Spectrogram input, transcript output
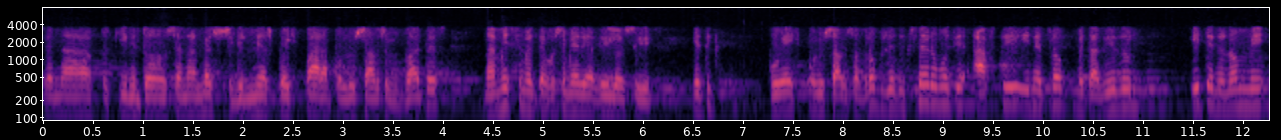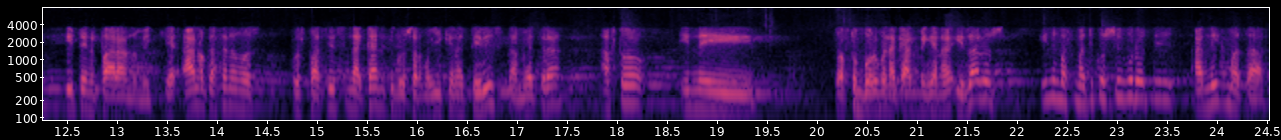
σε ένα αυτοκίνητο, σε ένα μέσο συγκοινωνίας που έχει πάρα πολλούς άλλους επιβάτες, να μην συμμετέχουν σε μια διαδήλωση γιατί, που έχει πολλούς άλλους ανθρώπους, γιατί ξέρουμε ότι αυτοί είναι τρόποι που μεταδίδουν είτε είναι νόμιμοι είτε είναι παράνομοι. Και αν ο καθένας μας προσπαθήσει να κάνει την προσαρμογή και να τηρήσει τα μέτρα, αυτό είναι η... το αυτό που μπορούμε να κάνουμε για να... Ιδάλλως είναι μαθηματικό σίγουρο ότι ανοίγματα,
